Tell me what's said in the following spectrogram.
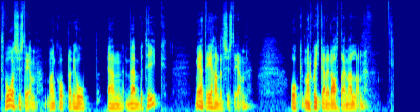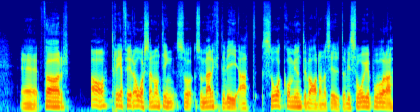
två system. Man kopplade ihop en webbutik med ett e-handelssystem och man skickade data emellan. Eh, för ja, tre, fyra år sedan någonting så, så märkte vi att så kommer ju inte vardagen att se ut. Och vi såg ju på våra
